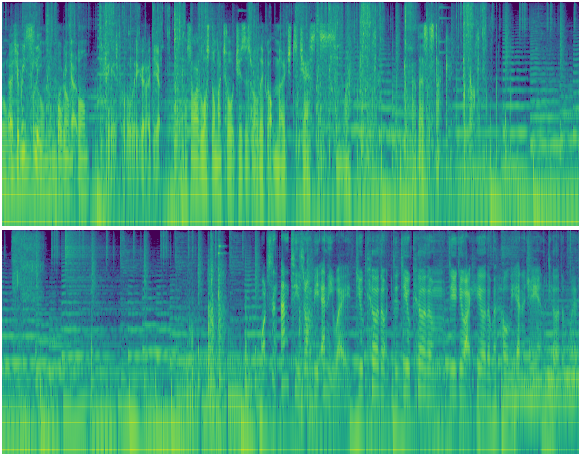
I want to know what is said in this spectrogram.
Uh, should we sleep boom, before we boom, go? boom. You think it's probably a good idea? Also, I've lost all my torches as well. They've got merged to chests somewhere. Oh, there's a stack. What's an anti-zombie anyway? Do you kill them? Do do you kill them? Do you do like heal them with holy energy and kill them with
